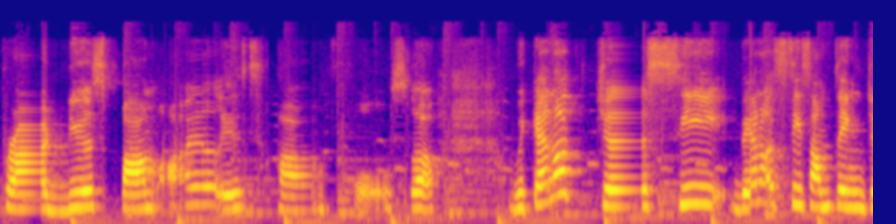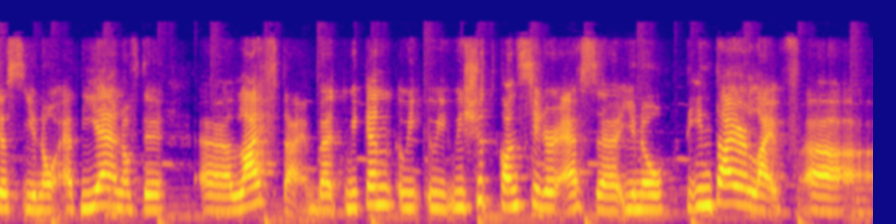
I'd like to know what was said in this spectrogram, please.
produce palm oil is harmful. So we cannot just see they cannot see something just you know at the end of the uh, lifetime but we can we, we, we should consider as uh, you know the entire life uh,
